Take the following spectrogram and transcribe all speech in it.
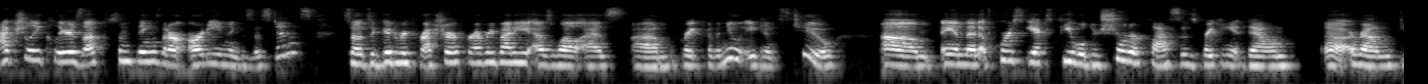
actually clears up some things that are already in existence. So it's a good refresher for everybody, as well as um, great for the new agents too. Um, and then of course, EXP will do shorter classes, breaking it down uh, around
